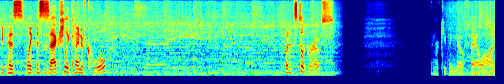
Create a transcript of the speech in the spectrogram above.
because like this is actually kind of cool. But it's still gross. And we're keeping no fail on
